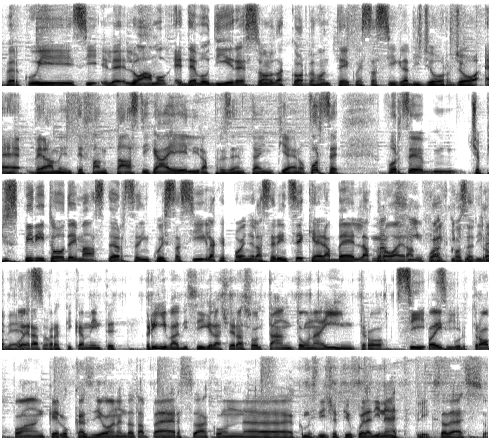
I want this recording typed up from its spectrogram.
per cui sì, lo amo e devo dire, sono d'accordo con te, questa sigla di Giorgio è veramente fantastica e li rappresenta in pieno. Forse... Forse mh, c'è più spirito dei Masters in questa sigla che poi nella serie in sé, che era bella, Ma però sì, era infatti, qualcosa di purtroppo diverso. era praticamente priva di sigla, c'era soltanto una intro. Sì, Poi sì. purtroppo anche l'occasione è andata persa con, eh, come si dice più, quella di Netflix adesso.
